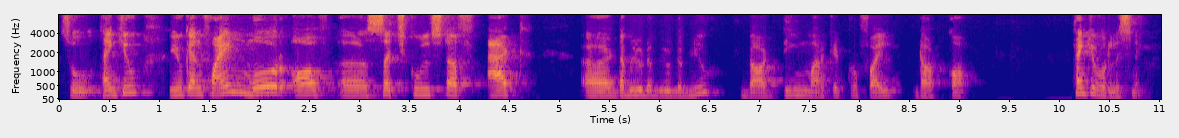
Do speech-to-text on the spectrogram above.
So thank you. You can find more of uh, such cool stuff at uh, thank you for listening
